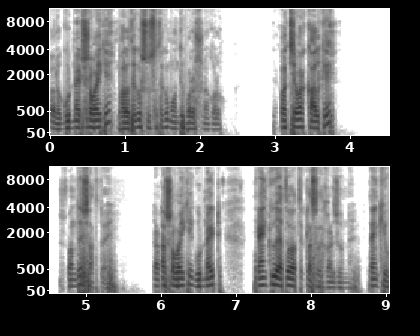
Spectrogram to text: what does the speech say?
চলো গুড নাইট সবাইকে। ভালো থেকো, সুস্থ থেকো, মন দিয়ে পড়াশোনা করো। দেখা হচ্ছে আবার কালকে সন্ধ্যে সাতটায়। টাটা সবাইকে গুড নাইট থ্যাংক ইউ এত রাতে ক্লাসে থাকার জন্য। থ্যাংক ইউ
